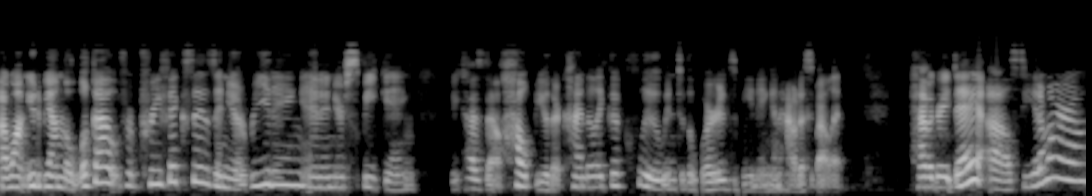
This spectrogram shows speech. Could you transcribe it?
I want you to be on the lookout for prefixes in your reading and in your speaking because they'll help you. They're kind of like a clue into the word's meaning and how to spell it. Have a great day. I'll see you tomorrow.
